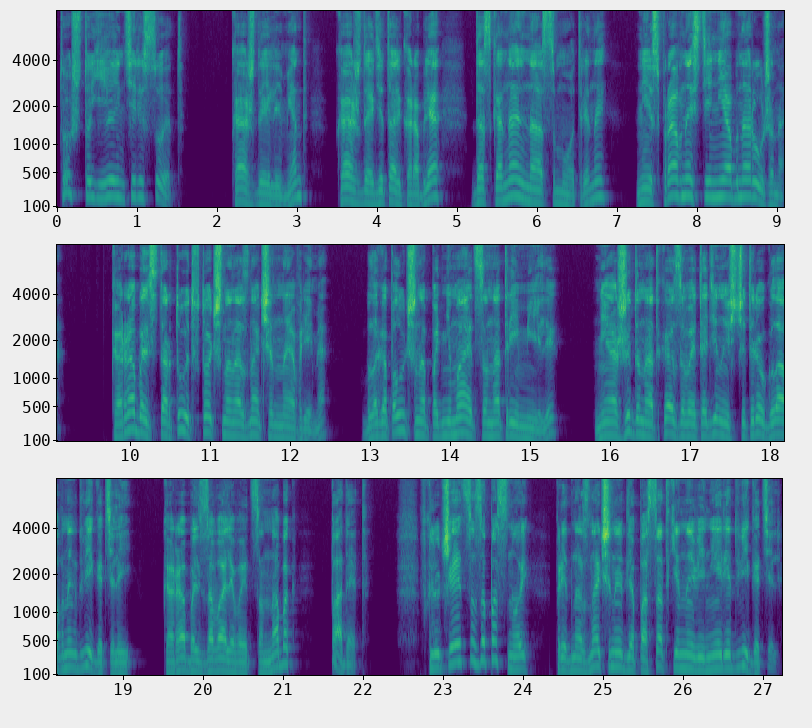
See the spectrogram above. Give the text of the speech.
то, что ее интересует. Каждый элемент, каждая деталь корабля досконально осмотрены, неисправности не обнаружено. Корабль стартует в точно назначенное время, благополучно поднимается на три мили, неожиданно отказывает один из четырех главных двигателей, корабль заваливается на бок, падает. Включается запасной, предназначенный для посадки на Венере двигатель.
